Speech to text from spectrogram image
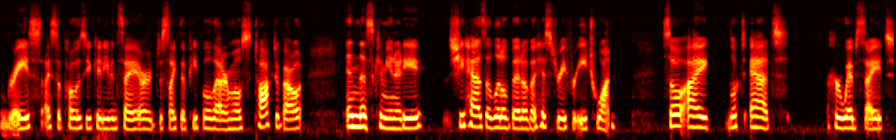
race, I suppose you could even say, or just like the people that are most talked about in this community. She has a little bit of a history for each one. So I looked at her website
